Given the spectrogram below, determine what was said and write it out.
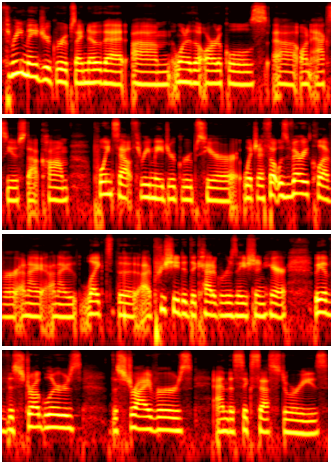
three major groups. I know that um, one of the articles uh, on Axios.com points out three major groups here, which I thought was very clever, and I and I liked the I appreciated the categorization here. We have the strugglers, the strivers, and the success stories.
